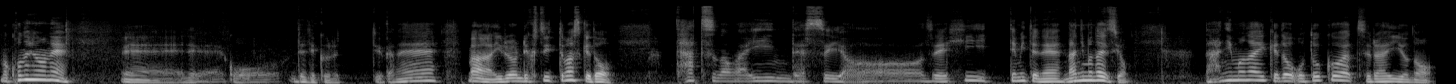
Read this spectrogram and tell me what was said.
まあ、この辺をねえー、でこう出てくるっていうかねまあいろいろ理屈言ってますけど立つのがいいんですよ。是非行ってみてね。何もないですよ。何もないけど「男はつらいよ」の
